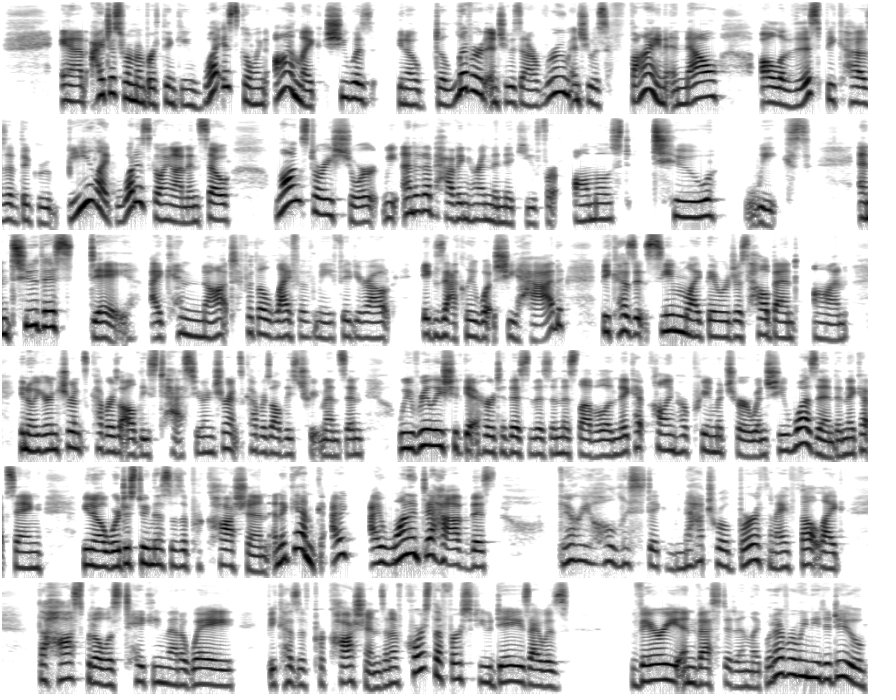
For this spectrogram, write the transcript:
And I just remember thinking, what is going on? Like she was, you know, delivered and she was in our room and she was fine. And now all of this because of the group B, like what is going on? And so, long story short, we ended up having her in the NICU for almost two weeks. And to this day, I cannot for the life of me figure out exactly what she had because it seemed like they were just hell bent on, you know, your insurance covers all these tests, your insurance covers all these treatments, and we really should get her to this, and this, and this level. And they kept calling her premature when she wasn't. And they kept saying, you know, we're just doing this as a precaution. And again, I, I wanted to have this very holistic, natural birth. And I felt like the hospital was taking that away because of precautions. And of course, the first few days I was very invested in like whatever we need to do.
